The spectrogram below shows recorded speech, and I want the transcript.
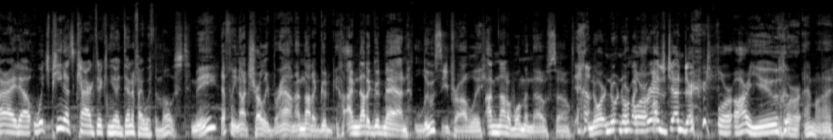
All right, uh, which Peanuts character can you identify with the most? Me? Definitely not Charlie Brown. I'm not a good. I'm not a good man. Lucy probably. I'm not a woman though, so nor nor, nor am I Or- transgendered. Or are you? or am I?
